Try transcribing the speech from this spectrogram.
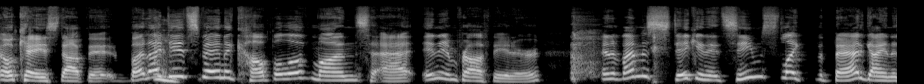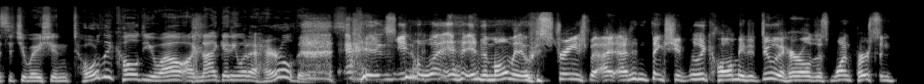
Okay, stop it. But I did spend a couple of months at an improv theater. And if I'm mistaken, it seems like the bad guy in this situation totally called you out on not getting what a Harold is. You know what? In, the moment, it was strange, but I, I didn't think she'd really call me to do a Harold as one person.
